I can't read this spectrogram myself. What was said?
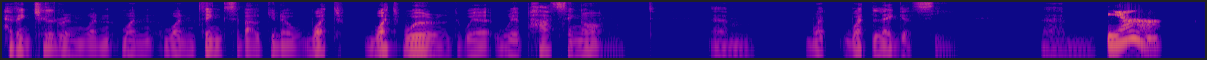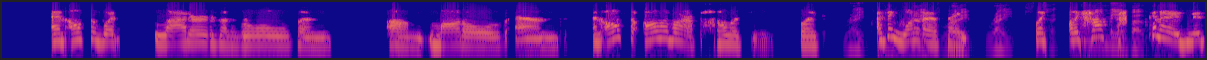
Having children, when one one thinks about you know what what world we're we're passing on, um, what what legacy um, yeah and also what ladders and rules and um, models and and also all of our apologies Like, right. I think right, one of right, the things- Right. Right. like, T- like how, how can that. I admit,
